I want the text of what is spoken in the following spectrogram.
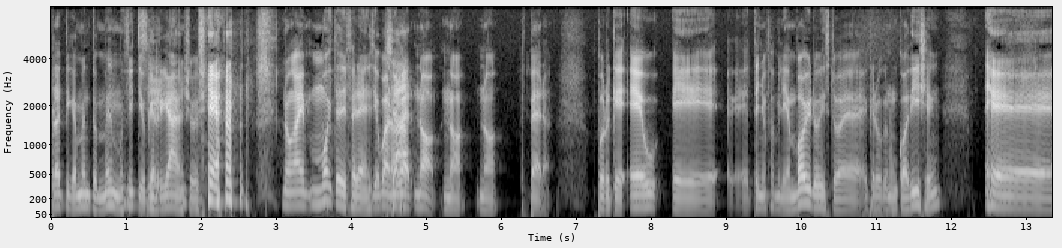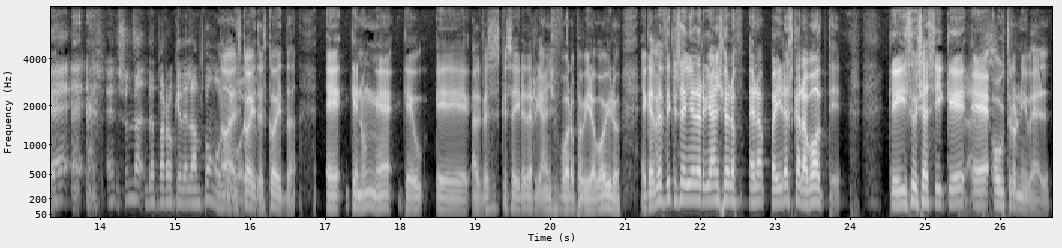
prácticamente o mesmo sitio sí. que Rianxo, o sea, non hai moita diferencia. Bueno, o sea, a ver, no, no, no, espera. Porque eu eh, eh, teño familia en Boiro, isto é, creo que nunca o dixen, Eh, eh... Eh, eh, son da, da parroquia de Lampón ou No, escoita, escoita. É eh, que non é que eu eh, as veces que saíra de Rianxo fora para vir a Boiro, é que as veces que saíra de Rianxo era, era para ir a Escarabote, que iso xa sí que claro. é outro nivel.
